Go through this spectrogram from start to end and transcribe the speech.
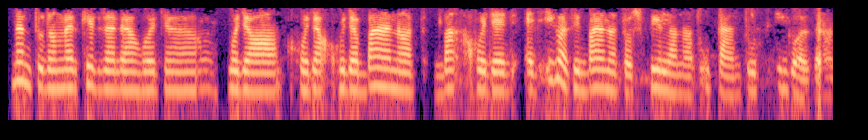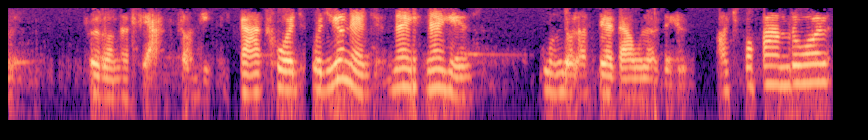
Nem tudom, mert képzeld el, hogy, hogy, a, hogy, a, hogy a bánat, bá, hogy egy, egy igazi bánatos pillanat után tudsz igazán örömöt játszani. Tehát, hogy, hogy jön egy ne- nehéz gondolat például az én nagypapámról,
